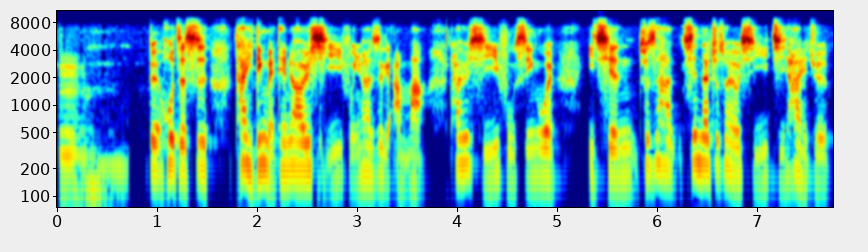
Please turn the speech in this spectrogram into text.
嗯。对，或者是他一定每天都要去洗衣服，因为他是个阿妈，他去洗衣服是因为以前就是他现在就算有洗衣机，他也觉得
